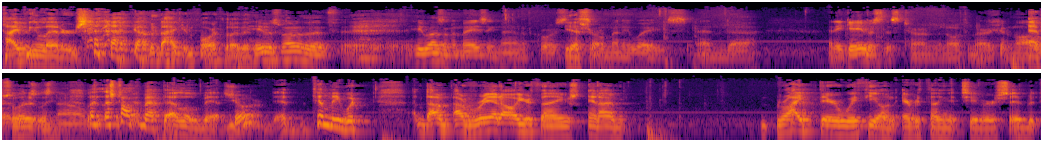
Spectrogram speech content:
typing letters, going back and forth with him. He was one of the. Uh, he was an amazing man, of course, yes, in so sir. many ways, and uh, and he gave us this term, the North American model. Absolutely. Now, Let, us talk about that a little bit. Sure. Uh, tell me what I've read all your things, and I'm right there with you on everything that you've ever said. But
